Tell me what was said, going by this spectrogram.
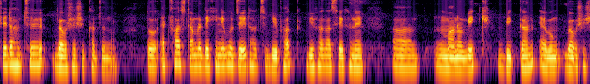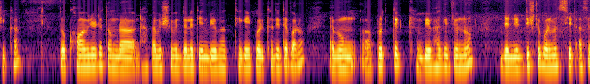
সেটা হচ্ছে ব্যবসায় শিক্ষার জন্য। তো অ্যাট ফার্স্ট আমরা দেখে নেব যে এটা হচ্ছে বিভাগ। বিভাগ আছে এখানে মানবিক, বিজ্ঞান এবং ব্যবসায় শিক্ষা। তো খ ইউনিটে তোমরা ঢাকা বিশ্ববিদ্যালয়ে তিন বিভাগ থেকেই পরীক্ষা দিতে পারো এবং প্রত্যেক বিভাগের জন্য যে নির্দিষ্ট পরিমাণ সিট আছে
